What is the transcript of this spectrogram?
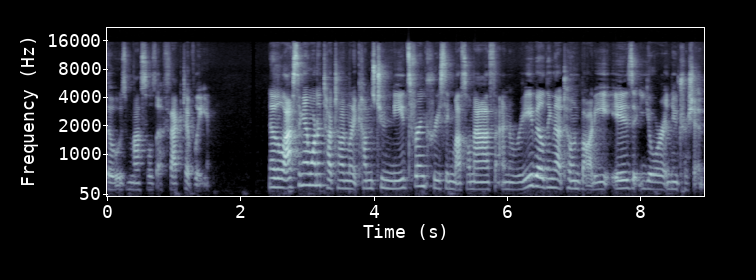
those muscles effectively. Now, the last thing I want to touch on when it comes to needs for increasing muscle mass and rebuilding that toned body is your nutrition.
